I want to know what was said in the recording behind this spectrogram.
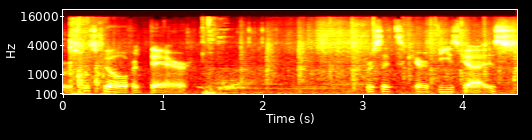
we're supposed to go over there. First, let's take care of these guys.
